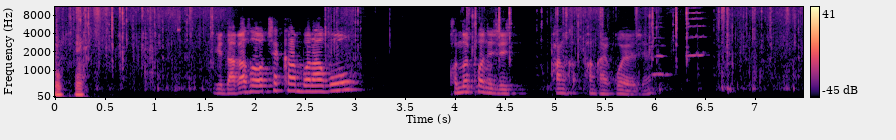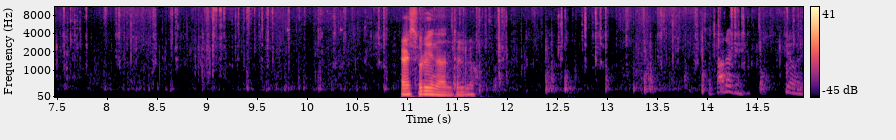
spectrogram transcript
오케이. 이게 나가서 체크 한번 하고 건너편 이제 방방갈 거예요 이제. 발 소리는 안 들려. 빠르게 뛰어요.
